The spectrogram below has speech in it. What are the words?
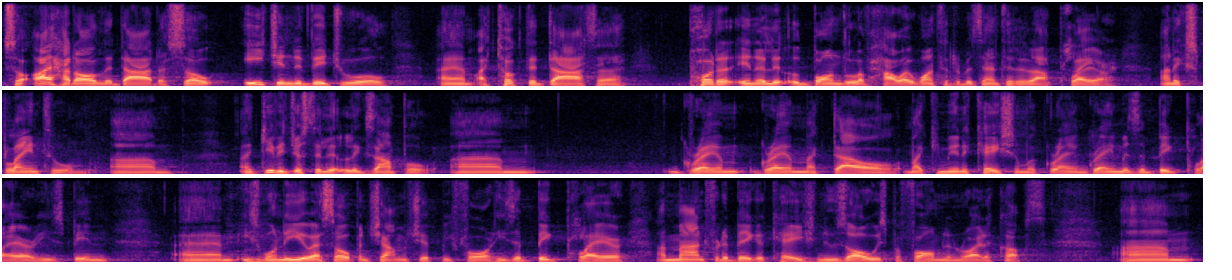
so I had all the data. So each individual, um, I took the data, put it in a little bundle of how I wanted to present it to that player, and explain to him. Um, and give you just a little example. Um, Graham, Graham McDowell, my communication with Graham. Graham is a big player. He's been um, he's won the US Open Championship before. He's a big player, a man for the big occasion who's always performed in Ryder Cups. Um,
